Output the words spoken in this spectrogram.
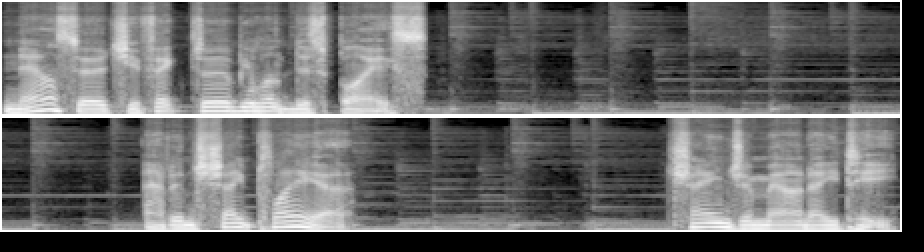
Now search effect turbulent displace. Add in shape layer. Change amount 80.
